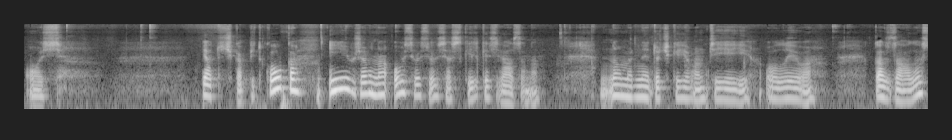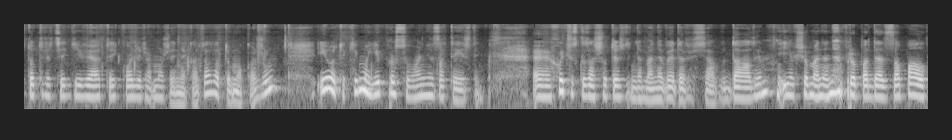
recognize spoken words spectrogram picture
Ось. П'яточка підковка, і вже вона ось-ось ось аж скільки зв'язана. Номер ниточки я вам цієї олива казала, 139 колір, а може і не казала, тому кажу. І отакі мої просування за тиждень. Е, Хочу сказати, що тиждень для мене видався вдалим. І якщо в мене не пропаде запал,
